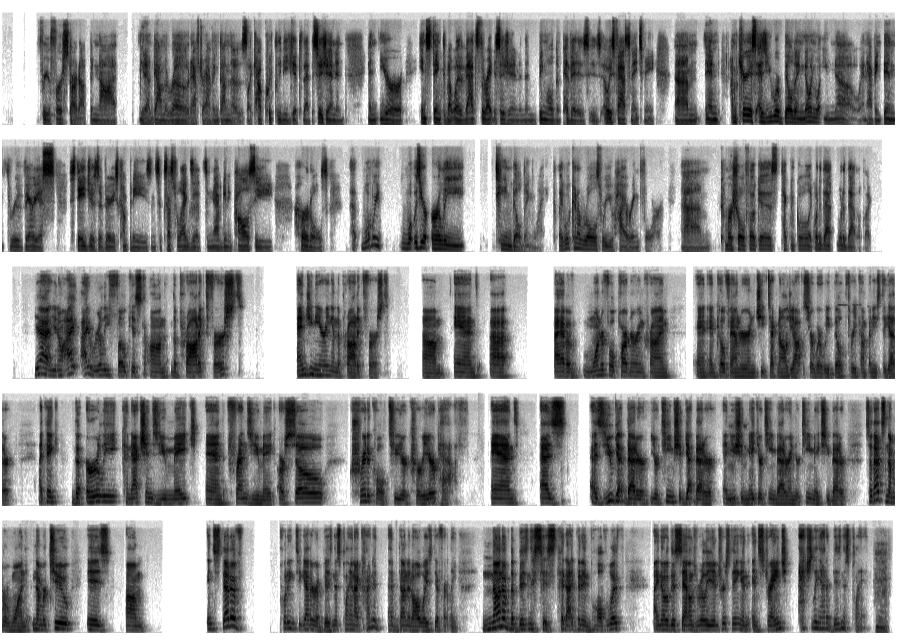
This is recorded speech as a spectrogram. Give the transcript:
for your first startup and not, you know, down the road after having done those, like how quickly do you get to that decision and and your instinct about whether that's the right decision and then being able to pivot is is always fascinates me. Um, and I'm curious as you were building, knowing what you know and having been through various stages of various companies and successful exits and navigating policy hurdles. Uh, what were you, what was your early team building like? Like what kind of roles were you hiring for? Um, commercial focus, technical, like what did that what did that look like? Yeah, you know, I I really focused on the product first, engineering and the product first. Um, and uh, I have a wonderful partner in crime and, and co-founder and chief technology officer where we built three companies together. I think the early connections you make and friends you make are so critical to your career path. And as as you get better, your team should get better and you should mm-hmm. make your team better and your team makes you better. So that's number one. Number two is um, instead of putting together a business plan, I kind of have done it always differently. None of the businesses that I've been involved with, I know this sounds really interesting and, and strange, actually had a business plan. Mm.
